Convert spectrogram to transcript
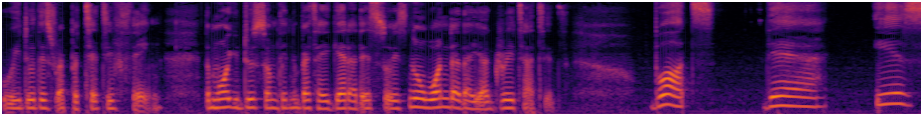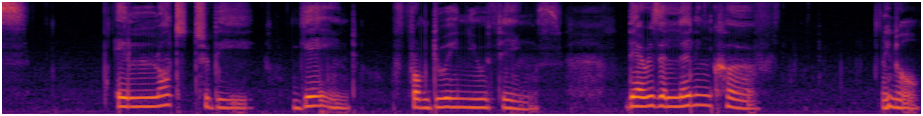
we do this repetitive thing. The more you do something, the better you get at it. So it's no wonder that you're great at it. But there is a lot to be gained from doing new things. There is a learning curve, you know,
